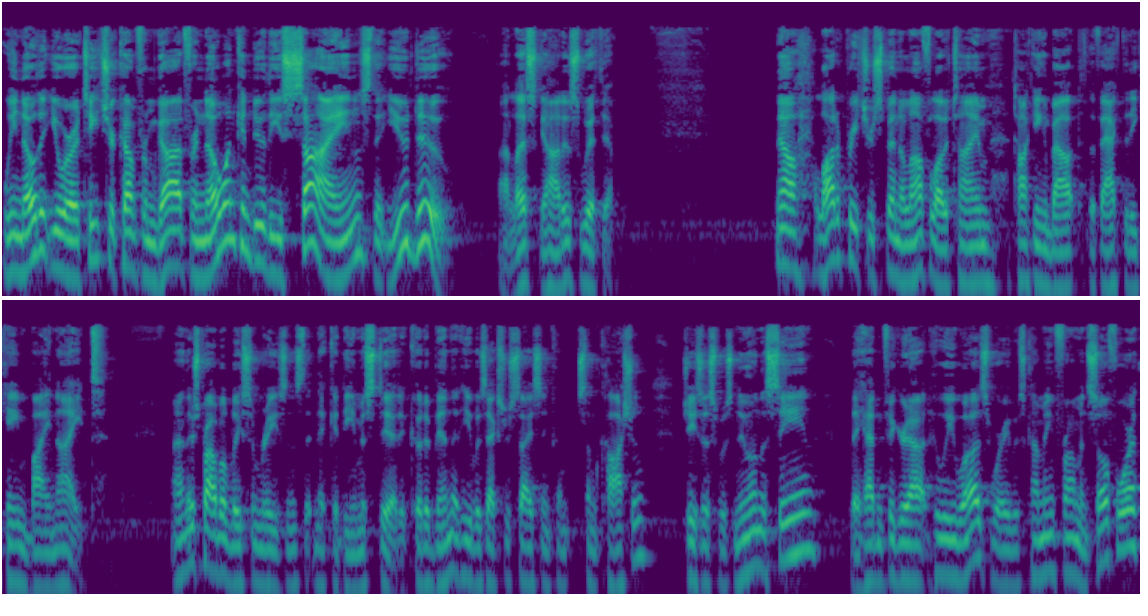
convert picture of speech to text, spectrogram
we know that you are a teacher come from God, for no one can do these signs that you do unless God is with him. Now, a lot of preachers spend an awful lot of time talking about the fact that he came by night. And there's probably some reasons that Nicodemus did. It could have been that he was exercising some caution. Jesus was new on the scene. They hadn't figured out who he was, where he was coming from, and so forth.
